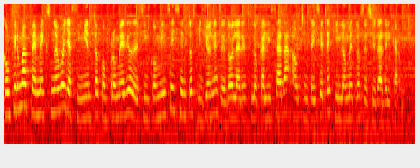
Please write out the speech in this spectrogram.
confirma Pemex nuevo yacimiento con promedio de 5.600 billones de dólares localizada a 87 kilómetros de Ciudad del Carmen.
